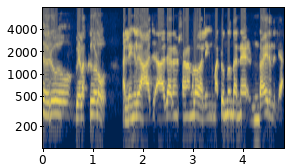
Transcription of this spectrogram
ഒരു വിളക്കുകളോ അല്ലെങ്കിൽ ആച- ആചാരാനുഷ്ഠാനങ്ങളോ അല്ലെങ്കിൽ മറ്റൊന്നും തന്നെ ഉണ്ടായിരുന്നില്ല.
